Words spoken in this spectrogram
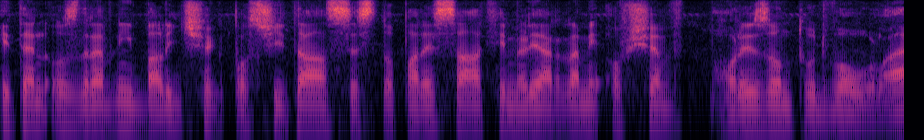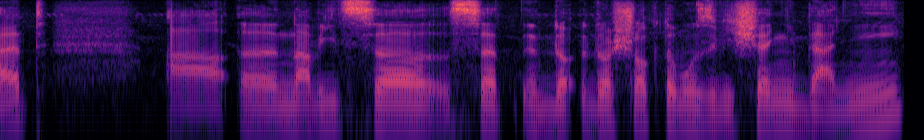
i ten ozdravný balíček posčítá se 150 miliardami, ovšem v horizontu dvou let a eh, navíc se do, došlo k tomu zvýšení daní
